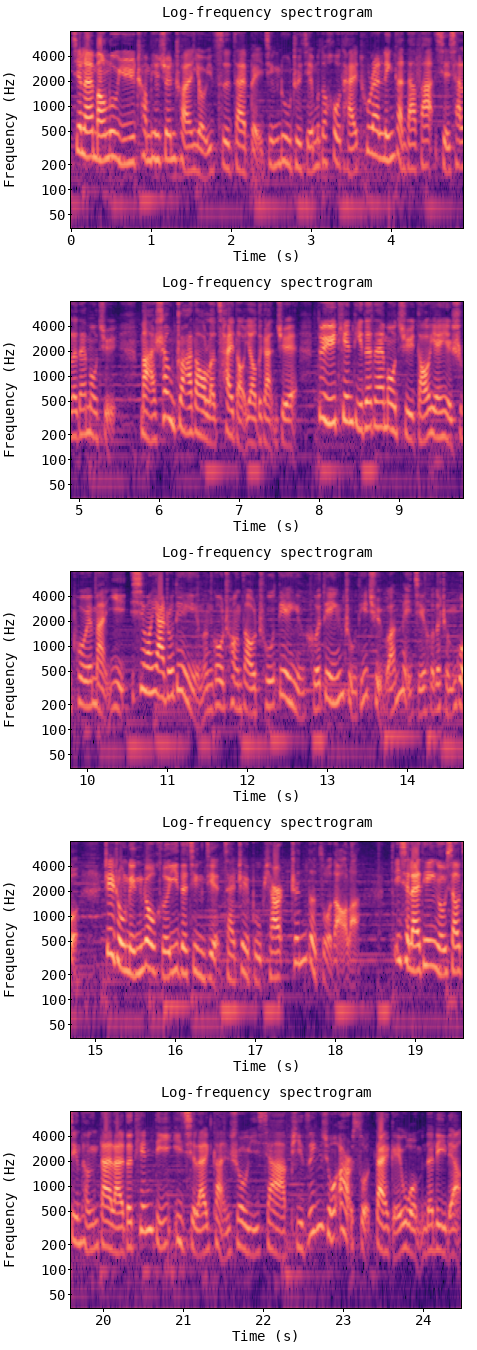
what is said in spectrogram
近来忙碌于唱片宣传，有一次在北京录制节目的后台，突然灵感大发，写下了 demo 曲，马上抓到了蔡导要的感觉。对于《天敌》的 demo 曲，导演也是颇为满意，希望亚洲电影能够创造出电影和电影主题曲完美结合的成果。这种灵肉合一的境界，在这部片儿真的做到了。一起来听由萧敬腾带来的《天敌》，一起来感受一下《痞子英雄二》所带给我们的力量。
